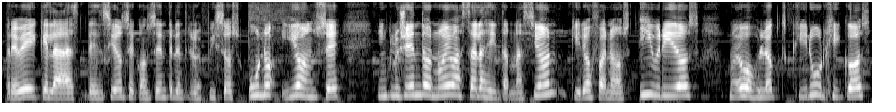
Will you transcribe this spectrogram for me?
Prevé que la atención se concentre entre los pisos 1 y 11, incluyendo nuevas salas de internación, quirófanos híbridos, nuevos bloques quirúrgicos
